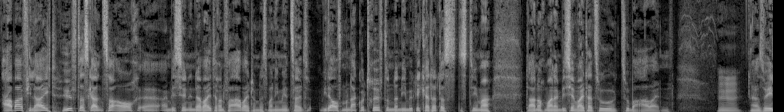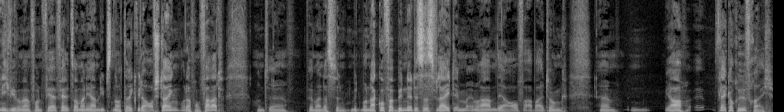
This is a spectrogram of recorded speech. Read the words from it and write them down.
aber vielleicht hilft das Ganze auch äh, ein bisschen in der weiteren Verarbeitung, dass man ihm jetzt halt wieder auf Monaco trifft und dann die Möglichkeit hat, das, das Thema da nochmal ein bisschen weiter zu, zu bearbeiten. Mhm. Also ähnlich wie wenn man von Fairfeld soll man ja am liebsten auch direkt wieder aufsteigen oder vom Fahrrad. Und äh, wenn man das mit Monaco verbindet, ist das vielleicht im, im Rahmen der Aufarbeitung ähm, ja vielleicht auch hilfreich.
